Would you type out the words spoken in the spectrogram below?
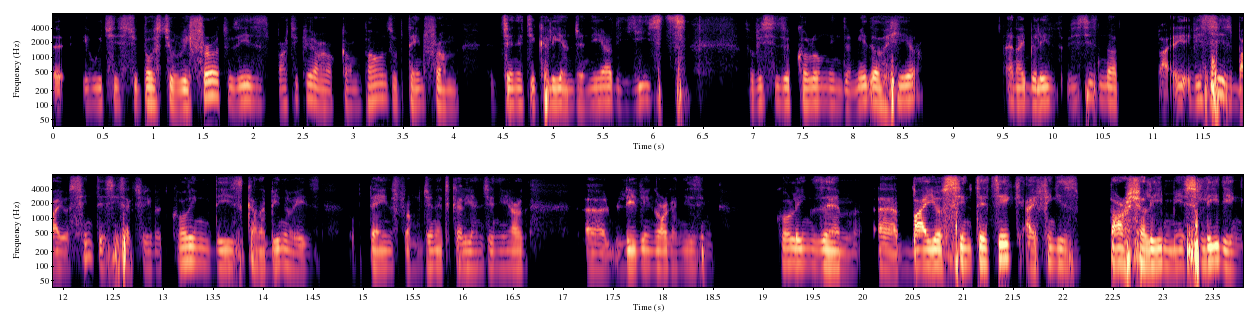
uh, which is supposed to refer to these particular compounds obtained from genetically engineered yeasts. So this is a column in the middle here. And I believe this is not, this is biosynthesis actually, but calling these cannabinoids obtained from genetically engineered uh, living organism, calling them uh, biosynthetic, I think is partially misleading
